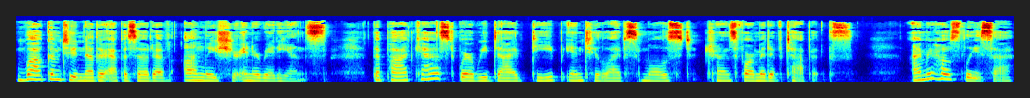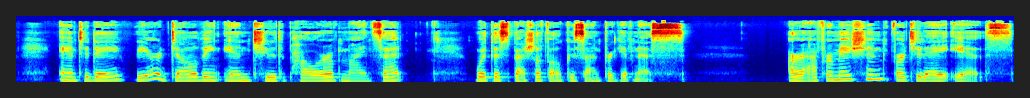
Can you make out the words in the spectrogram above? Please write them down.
Welcome to another episode of Unleash Your Inner Radiance, the podcast where we dive deep into life's most transformative topics. I'm your host, Lisa, and today we are delving into the power of mindset with a special focus on forgiveness. Our affirmation for today is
